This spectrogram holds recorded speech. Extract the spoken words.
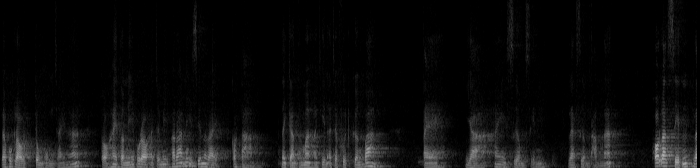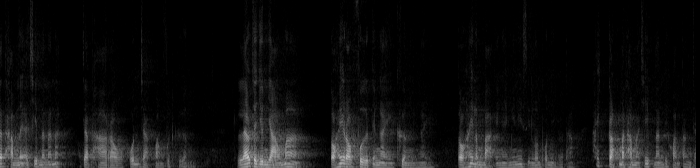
แล้วพวกเราจงภูมิใจนะ ต่อให้ตอนนี้พวกเราอาจจะมีภาระหนี้สินอะไรก็ตาม ในการทำมาหากินอาจจะฝืดเคืองบ้าง แต่อย่าให้เสื่อมศีลและเสื่อมธรรมนะ เพราะละศีลและธรรมในอาชีพนั้นๆจะพาเราพ้นจากความฝืดเคือง แล้วจะยืนยาวมาก ต่อให้เราฝืดยังไงเคืองยังไง ต่อให้ลำบากยังไงมินิสินล้นพ้นอย่างก็ตาม ให้กลับมาทำอาชีพนั้นด้วยความตั้งใจ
